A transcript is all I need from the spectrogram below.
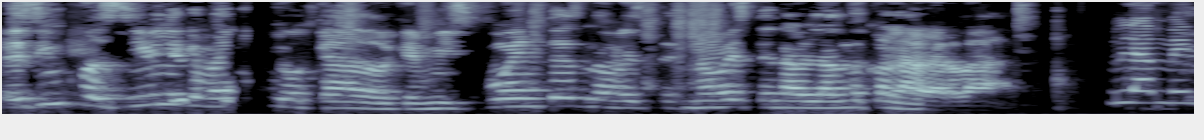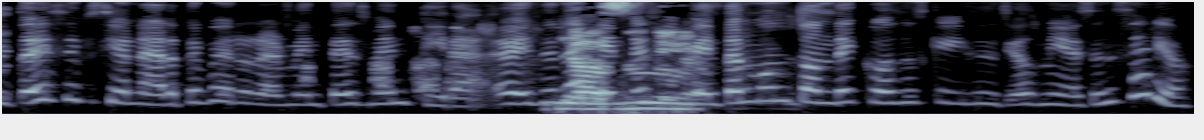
Es imposible que me haya equivocado, que mis fuentes no me, estén, no me estén hablando con la verdad. Lamento decepcionarte, pero realmente es mentira. A veces la Dios gente se inventa un montón de cosas que dices, Dios mío, ¿es en serio?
